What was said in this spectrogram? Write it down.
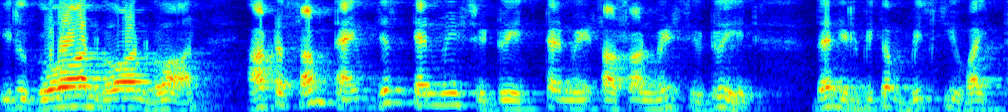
It will go on, go on, go on. After some time, just 10 minutes you do it, 10 minutes or 7 minutes you do it, then it will become milky white.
